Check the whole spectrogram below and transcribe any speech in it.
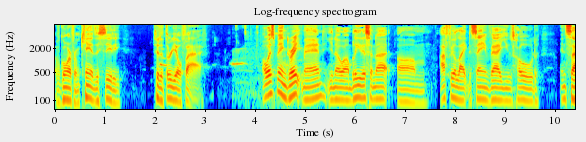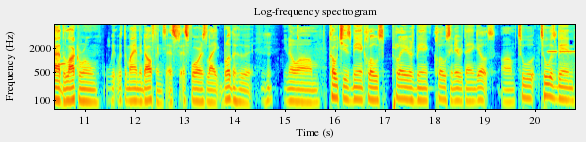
of going from Kansas City to the 305. Oh, it's been great, man. You know, um, believe this or not, um, I feel like the same values hold inside the locker room with, with the Miami Dolphins as as far as like brotherhood. You know, um, coaches being close, players being close, and everything else. Um, Tua, Tua's been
